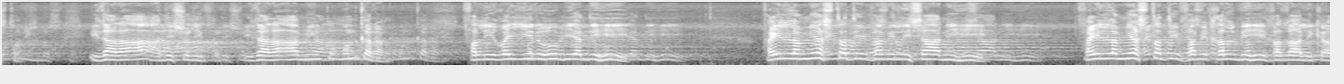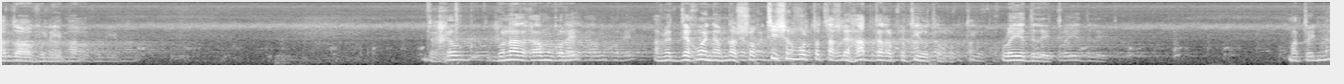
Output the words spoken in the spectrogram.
স্তর। ইদারা আদি শরীফ ইদারা মিনকু মুনকারান, ফালি গাইয়িরহু বিয়াদিহি ফাইল্লাম ইয়াস্তাতি ফাবিলিসানিহি ফাইল্লাম ইয়াস্তাতি ফাবিকলবিহি ফাযালিকা আদাফুল ঈমান। দেখেও গুনার কাম করে। আপনি দেখুন আপনার শক্তি সামর্থ্য থাকলে হাত দ্বারা প্রতিহত লইয়ে দিলে মাতই না?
